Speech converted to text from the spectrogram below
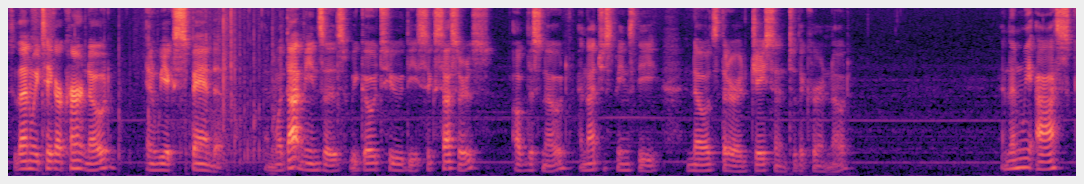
So then we take our current node and we expand it. And what that means is we go to the successors of this node, and that just means the nodes that are adjacent to the current node. And then we ask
